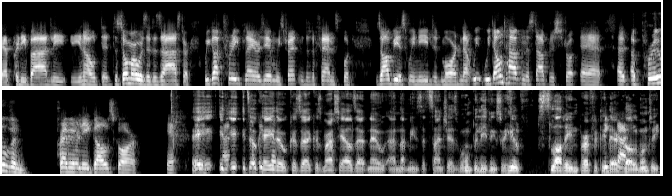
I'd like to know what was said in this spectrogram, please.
uh, pretty badly. You know, the, the, summer was a disaster. We got three players in, we strengthened the defence, but it was obvious we needed more than that. We, we don't have an established, uh, a, a, proven Premier League goal scorer. Yeah. It, it, it, it's okay though because because uh, Martial's out now and that means that Sanchez won't be leaving so he'll slot in perfectly exactly. there, Colm, won't he?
